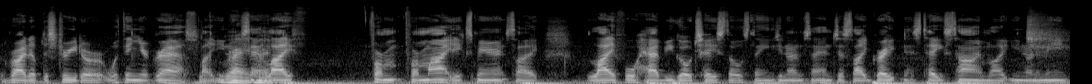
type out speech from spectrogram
right up the street or within your grasp like you know what i'm saying? right. life from from my experience like life will have you go chase those things you know what i'm saying? Just like greatness takes time like you know what i mean?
